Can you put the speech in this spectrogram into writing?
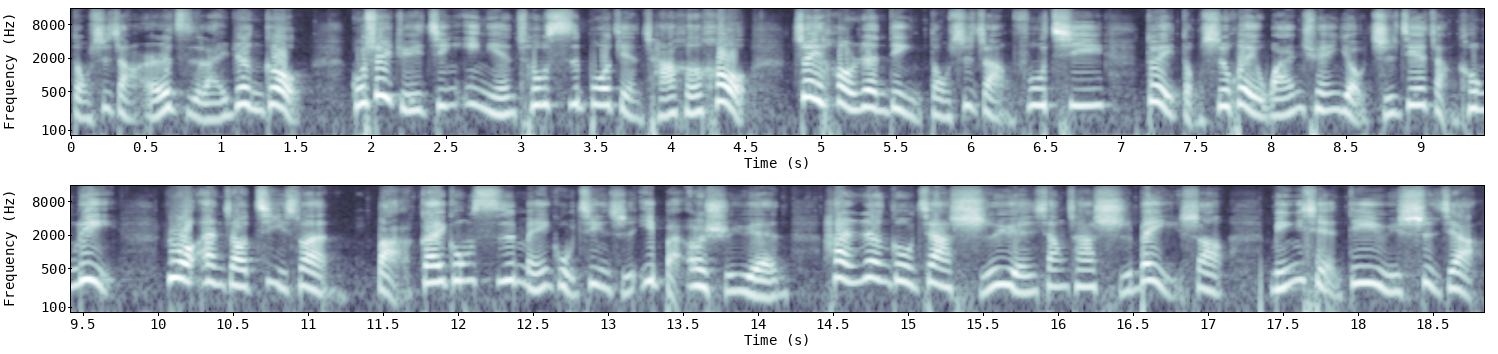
董事长儿子来认购。国税局经一年抽丝剥茧查核后，最后认定董事长夫妻对董事会完全有直接掌控力。若按照计算，把该公司每股净值一百二十元和认购价十元相差十倍以上，明显低于市价。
